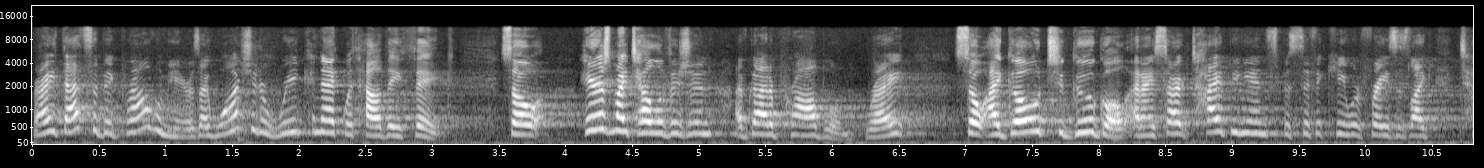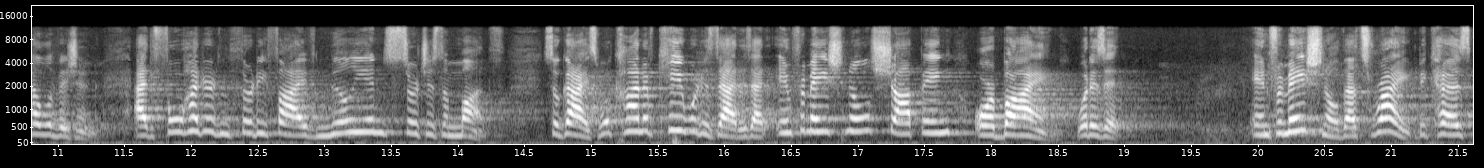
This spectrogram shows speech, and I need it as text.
Right? That's a big problem here is I want you to reconnect with how they think. So here's my television, I've got a problem, right? So I go to Google and I start typing in specific keyword phrases like television at 435 million searches a month. So guys, what kind of keyword is that? Is that informational, shopping, or buying? What is it? Informational, that's right, because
